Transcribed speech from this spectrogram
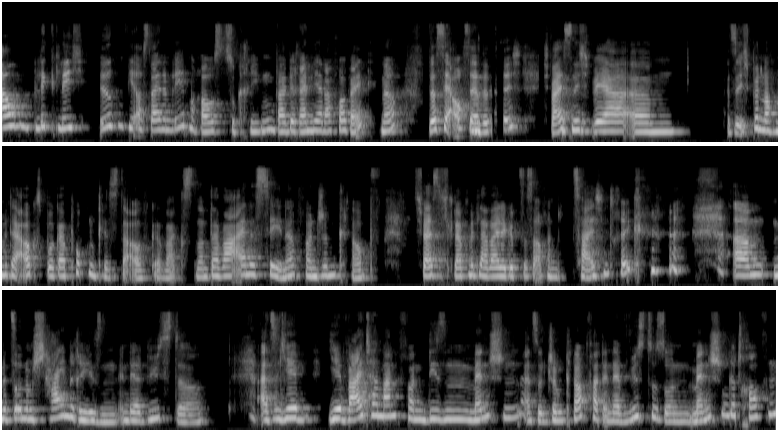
augenblicklich irgendwie aus deinem Leben rauszukriegen, weil wir rennen ja davor weg. Ne? Das ist ja auch sehr mhm. witzig. Ich weiß nicht, wer, ähm, also ich bin noch mit der Augsburger Puppenkiste aufgewachsen und da war eine Szene von Jim Knopf. Ich weiß, ich glaube, mittlerweile gibt es auch einen Zeichentrick ähm, mit so einem Scheinriesen in der Wüste. Also je, je weiter man von diesem Menschen, also Jim Knopf hat in der Wüste so einen Menschen getroffen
